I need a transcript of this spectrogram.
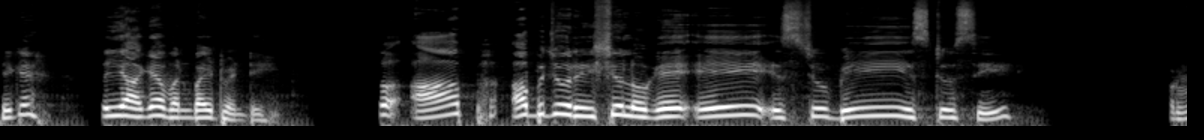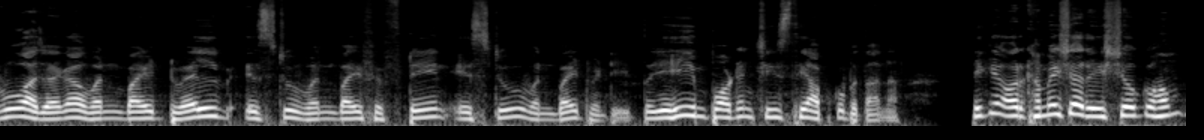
ठीक है? तो ये आ गया वन बाई ट्वेंटी तो आप अब जो रेशियो लोगे A is to B is to C और वो आ जाएगा one by twelve is to one by fifteen is to one by twenty तो यही इंपॉर्टेंट चीज़ थी आपको बताना, ठीक है? और हमेशा रेशियो को हम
